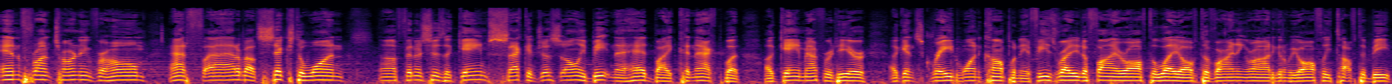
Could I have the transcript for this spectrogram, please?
In front, turning for home at at about six to one. Uh, finishes a game second, just only beaten ahead by Connect, but a game effort here against Grade One company. If he's ready to fire off the layoff, Divining Rod going to be awfully tough to beat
